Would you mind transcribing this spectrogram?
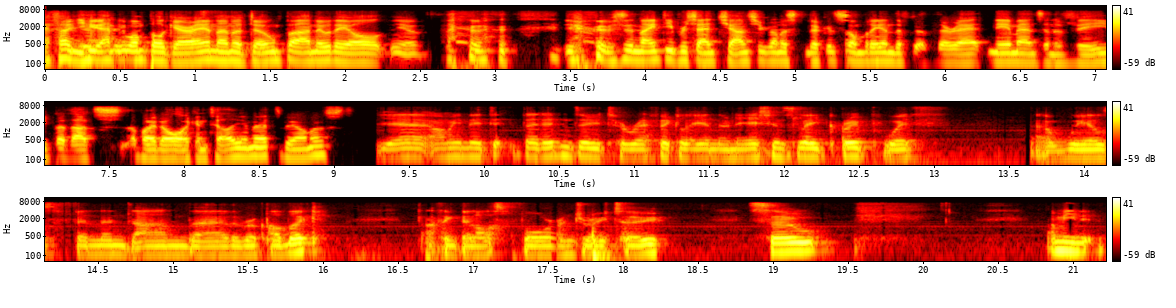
if I knew anyone Bulgarian, and I don't, but I know they all, you know, there's a 90% chance you're going to look at somebody and their name ends in a V, but that's about all I can tell you, mate, to be honest. Yeah, I mean, they, they didn't do terrifically in their Nations League group with uh, Wales, Finland, and uh, the Republic. I think they lost four and drew two. So, I mean,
